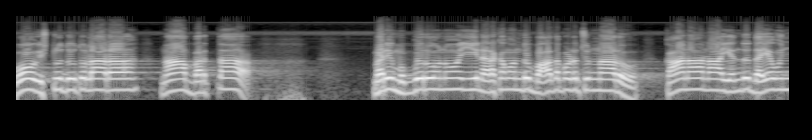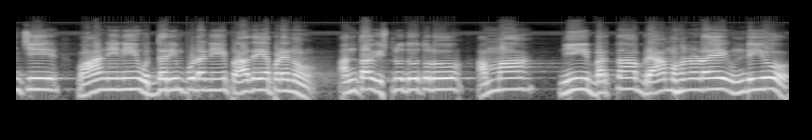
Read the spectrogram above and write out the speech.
ఓ విష్ణుదూతులారా నా భర్త మరి ముగ్గురును ఈ నరకమందు బాధపడుచున్నారు. కాన నా ఎందు దయ ఉంచి వాణిని ఉద్ధరింపుడని ప్రాధేయపడెను. అంత విష్ణుదూతులు అమ్మా నీ భర్త బ్రాహ్మణుడై ఉండియు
